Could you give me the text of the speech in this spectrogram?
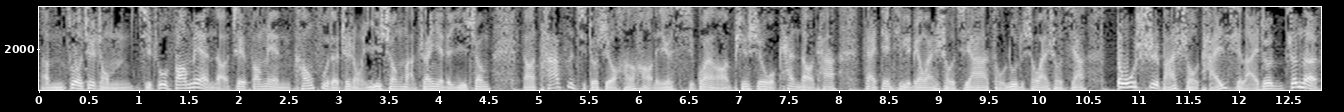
嗯做这种脊柱方面的这方面康复的这种医生嘛，专专业的医。生，然后他自己就是有很好的一个习惯啊。平时我看到他在电梯里边玩手机啊，走路的时候玩手机啊，都是把手抬起来，就真的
